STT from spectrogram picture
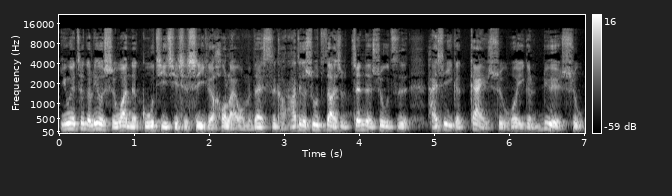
因为这个六十万的估计，其实是一个后来我们在思考，它这个数字到底是不是真的数字，还是一个概数或一个略数？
